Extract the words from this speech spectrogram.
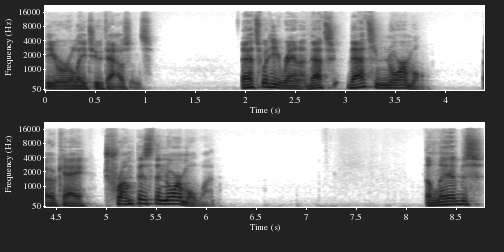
the early 2000s. That's what he ran on. That's that's normal. Okay? Trump is the normal one. The libs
